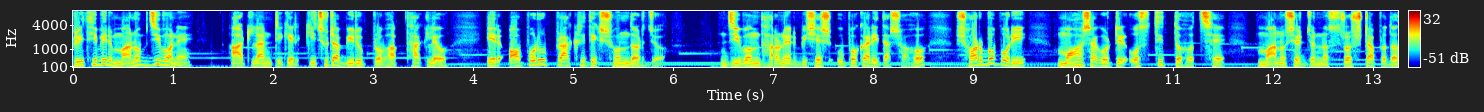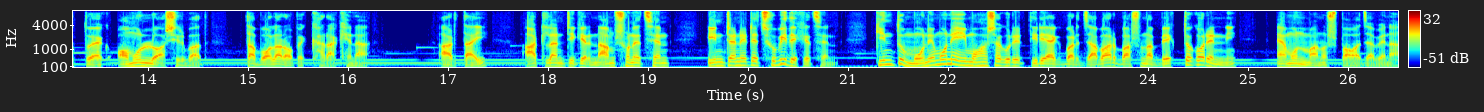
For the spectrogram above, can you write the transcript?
পৃথিবীর মানব জীবনে আটলান্টিকের কিছুটা বিরূপ প্রভাব থাকলেও এর অপরূপ প্রাকৃতিক সৌন্দর্য, জীবন ধারণের বিশেষ উপকারিতা সহ সর্বোপরি মহাসাগরটির অস্তিত্ব হচ্ছে মানুষের জন্য স্রষ্টা প্রদত্ত এক অমূল্য আশীর্বাদ, তা বলার অপেক্ষা রাখে না। আর তাই আটলান্টিকের নাম শুনেছেন, ইন্টারনেটে ছবি দেখেছেন, কিন্তু মনে মনে এই মহাসাগরের তীরে একবার যাবার বাসনা ব্যক্ত করেননি এমন মানুষ পাওয়া যাবে না।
